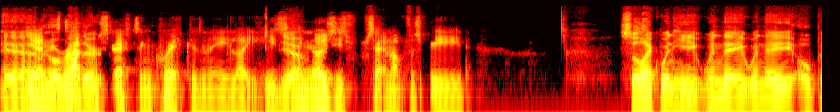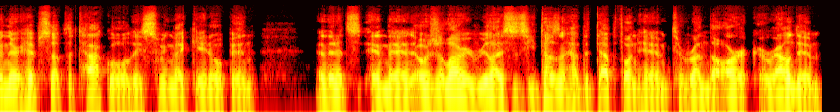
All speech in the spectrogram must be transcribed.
And, yeah, and this rather, tackle's setting quick, isn't he? Like he's Yeah. he knows he's setting up for speed. So like when he when they when they open their hips up, the tackle, they swing that gate open, and then it's and then Ojulari realizes he doesn't have the depth on him to run the arc around him.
